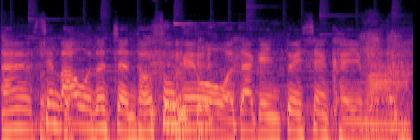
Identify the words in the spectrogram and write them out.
嗯，先把我的枕头送给我，我再给你兑现，可以吗？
